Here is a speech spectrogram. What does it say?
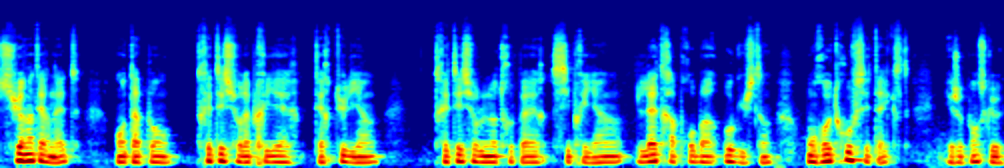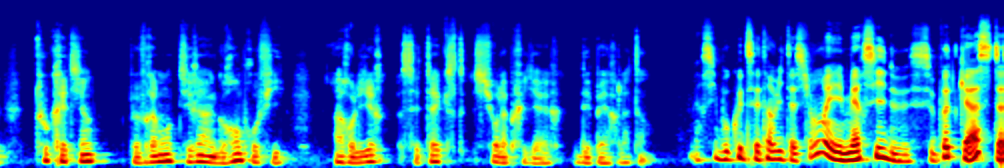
sur Internet, en tapant traité sur la prière, Tertullien, traité sur le Notre Père, Cyprien, lettre à proba, Augustin, on retrouve ces textes, et je pense que tout chrétien peut vraiment tirer un grand profit à relire ces textes sur la prière des pères latins. Merci beaucoup de cette invitation et merci de ce podcast.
